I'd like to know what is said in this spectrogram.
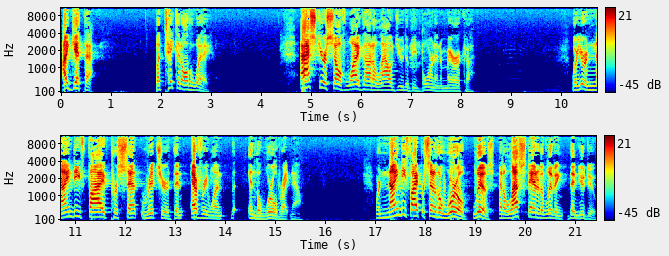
I get that. But take it all the way. Ask yourself why God allowed you to be born in America, where you're 95% richer than everyone in the world right now. Where 95% of the world lives at a less standard of living than you do.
